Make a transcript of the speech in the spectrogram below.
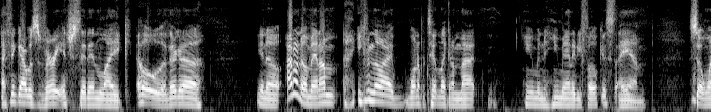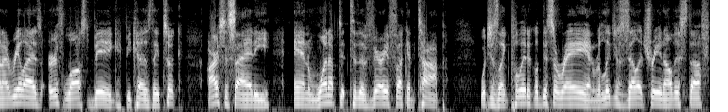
I think I was very interested in like, oh, they're gonna, you know, I don't know, man. I'm even though I want to pretend like I'm not human humanity focused, I am. So when I realized Earth lost big because they took our society and one upped it to the very fucking top, which is like political disarray and religious zealotry and all this stuff,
